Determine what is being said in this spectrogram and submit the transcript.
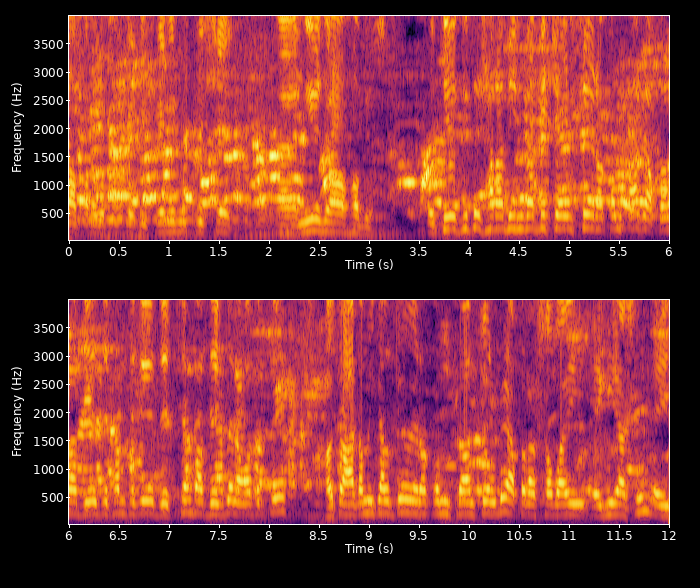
বা পরবর্তীতে এটি ফেরির উদ্দেশ্যে নিয়ে যাওয়া হবে। টিএসিতে সারা দিনব্যাপী চলছে এরকম কাজ। আপনারা যে যেখান থেকে দেখছেন বা দেখবেন আমাদেরকে, হয়তো আগামীকালকেও এরকম ত্রাণ চলবে। আপনারা সবাই এগিয়ে আসুন। এই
